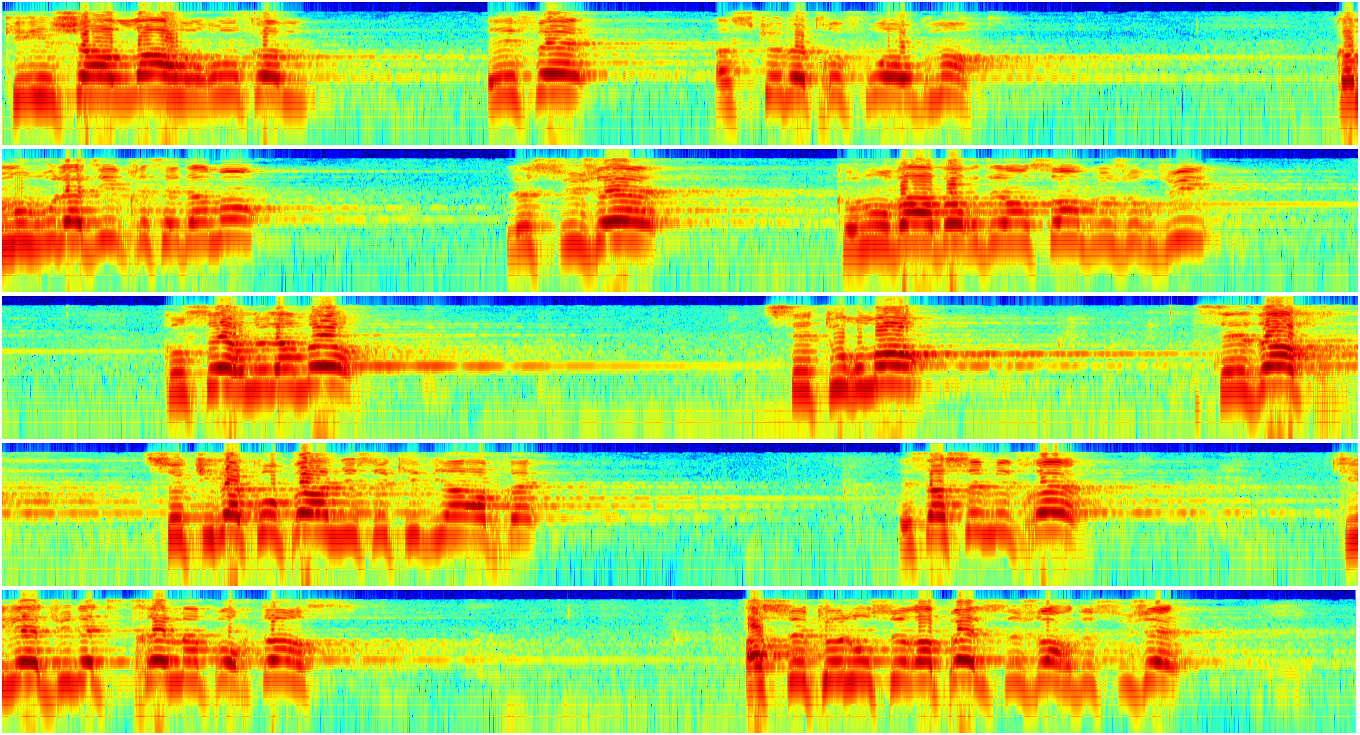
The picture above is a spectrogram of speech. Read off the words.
qui, Inch'Allah, auront comme effet à ce que notre foi augmente. Comme on vous l'a dit précédemment, le sujet que l'on va aborder ensemble aujourd'hui concerne la mort, ses tourments, ses affres, ce qui l'accompagne ce qui vient après. Et sachez mes frères qu'il est d'une extrême importance à ce que l'on se rappelle ce genre de sujet,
